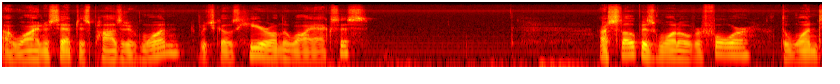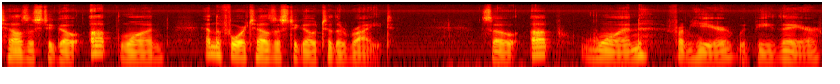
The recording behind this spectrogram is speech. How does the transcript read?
Our y-intercept is positive 1, which goes here on the y-axis. Our slope is 1 over 4. The 1 tells us to go up 1, and the 4 tells us to go to the right. So up 1 from here would be there.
